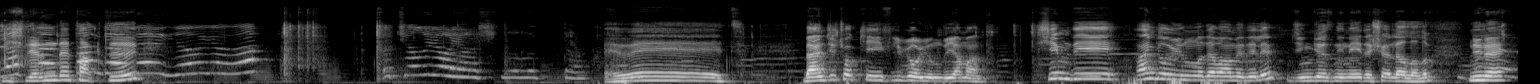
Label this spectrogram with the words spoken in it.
Dişlerini de taktık. Evet. Bence çok keyifli bir oyundu Yaman. Şimdi hangi oyunla devam edelim? Cingöz Nine'yi de şöyle alalım. Nine,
